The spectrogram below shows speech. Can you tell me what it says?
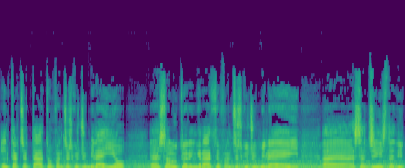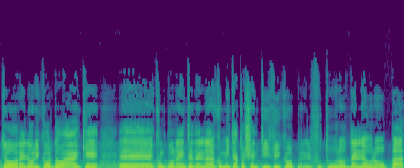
intercettato Francesco Giubilei. Io eh, saluto e ringrazio Francesco Giubilei, eh, saggista, editore, lo ricordo anche eh, componente del Comitato Scientifico per il Futuro dell'Europa.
